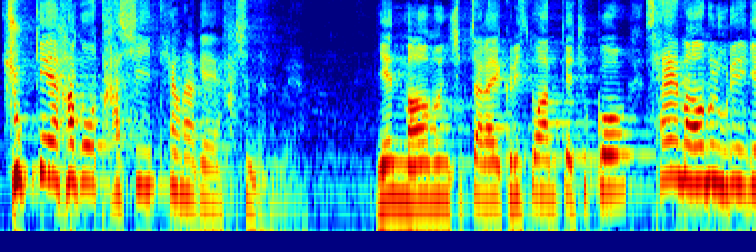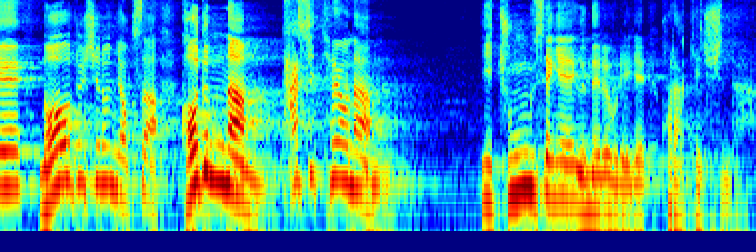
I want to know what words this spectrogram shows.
죽게 하고 다시 태어나게 하신다는 거예요. 옛 마음은 십자가에 그리스도와 함께 죽고 새 마음을 우리에게 넣어주시는 역사, 거듭남, 다시 태어남, 이 중생의 은혜를 우리에게 허락해 주신다.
